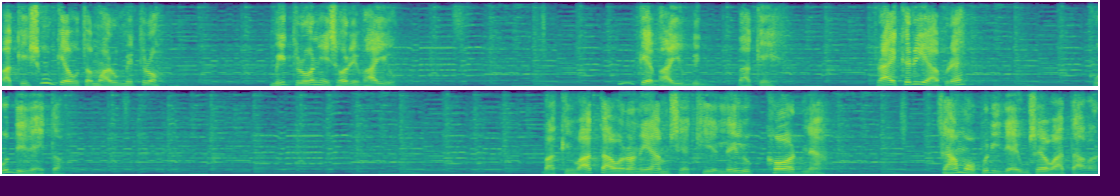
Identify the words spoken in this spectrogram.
બાકી શું કેવું તમારું મિત્રો? મિત્રોની સોરી ભાઈઓ. કે ભાઈ બાકી? ટ્રાય કરીએ આપણે. કૂદી જાય તો. બાકી વાતાવરણ એમ છે, ખીર લીલું ખડ ને જામો પડી જાય એવું છે વાતાવરણ.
